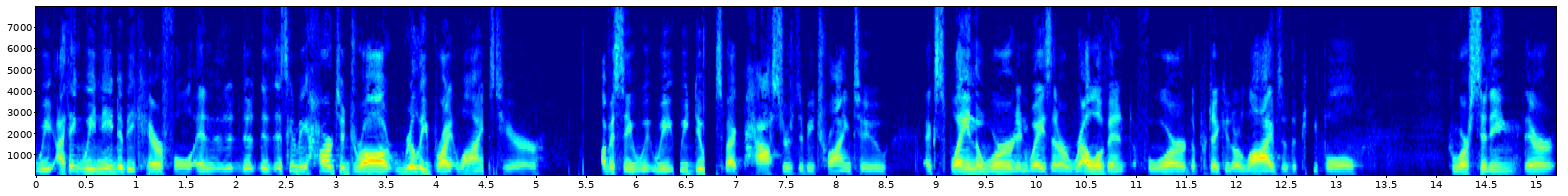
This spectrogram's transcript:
we, I think we need to be careful. And it's going to be hard to draw really bright lines here. Obviously, we, we, we do expect pastors to be trying to explain the word in ways that are relevant for the particular lives of the people who are sitting there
